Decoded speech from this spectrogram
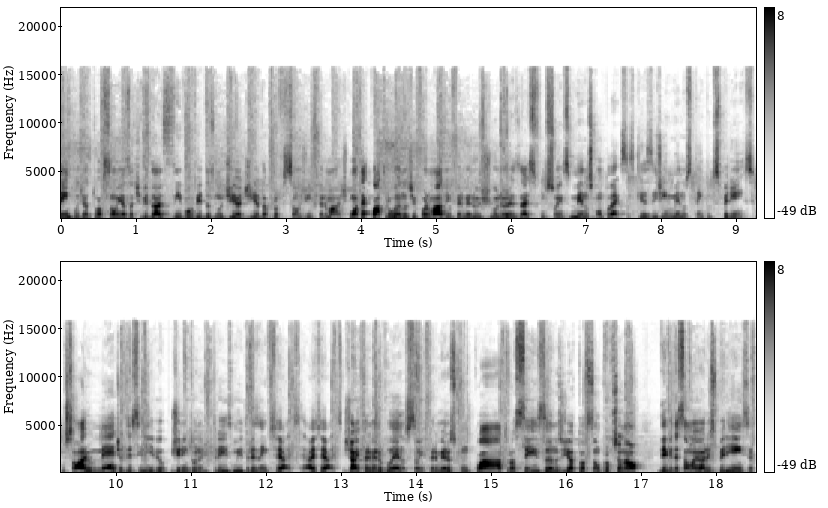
tempo de atuação e as atividades atividades desenvolvidas no dia a dia da profissão de enfermagem. Com até 4 anos de formado, o enfermeiro júnior exerce funções menos complexas, que exigem menos tempo de experiência. O salário médio desse nível gira em torno de 3.300 reais, reais. Já enfermeiro pleno são enfermeiros com 4 a 6 anos de atuação profissional Devido a essa maior experiência,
